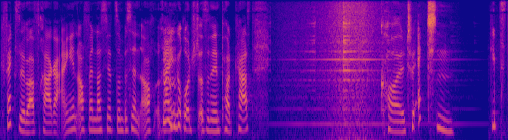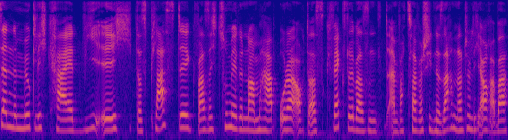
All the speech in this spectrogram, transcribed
Quecksilberfrage eingehen, auch wenn das jetzt so ein bisschen auch hm. reingerutscht ist in den Podcast. Call to Action. Gibt es denn eine Möglichkeit, wie ich das Plastik, was ich zu mir genommen habe, oder auch das Quecksilber, das sind einfach zwei verschiedene Sachen natürlich auch, aber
